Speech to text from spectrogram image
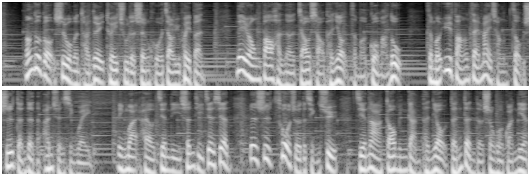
《芒狗狗》是我们团队推出的生活教育绘本，内容包含了教小朋友怎么过马路。怎么预防在卖场走失等等的安全行为？另外还有建立身体界限、认识挫折的情绪、接纳高敏感朋友等等的生活观念。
